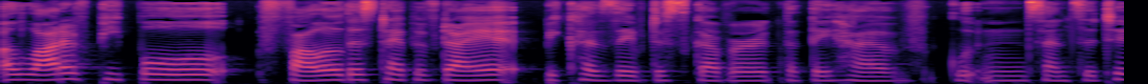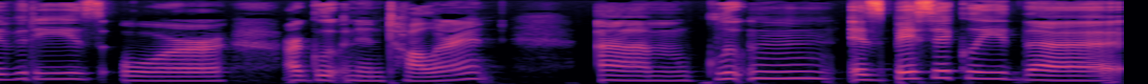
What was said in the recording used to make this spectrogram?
a lot of people follow this type of diet because they've discovered that they have gluten sensitivities or are gluten intolerant. Um, gluten is basically the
